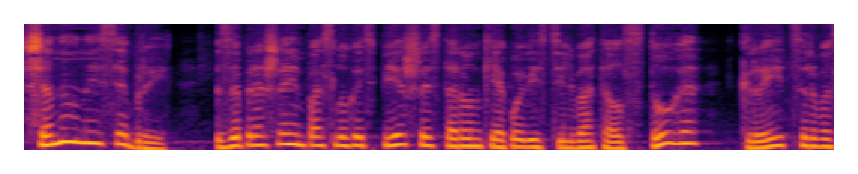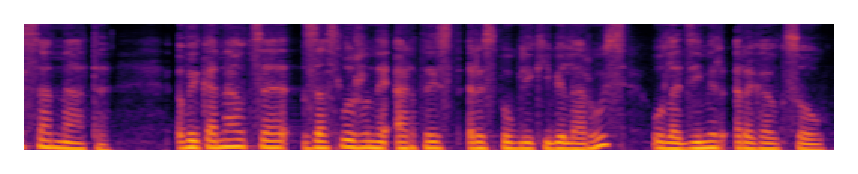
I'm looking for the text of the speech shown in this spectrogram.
Шаноўныя сябры, запрашаем паслухаць першай старонкі аповесці Льва Толстога «Крэйцерва саната». Выканаўца заслужаны артыст Рэспублікі Беларусь Уладзімир Рагаўцоў.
